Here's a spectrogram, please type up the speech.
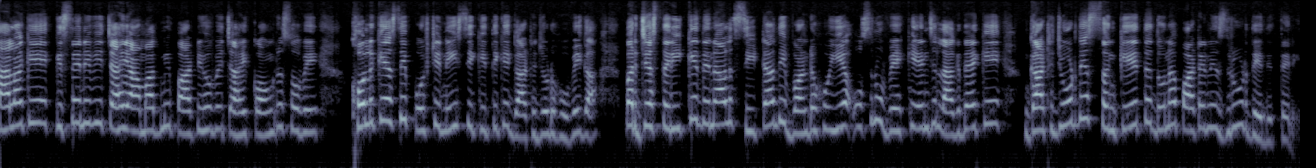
ਹਾਲਾਂਕਿ ਕਿਸੇ ਨੇ ਵੀ ਚਾਹੇ ਆਮ ਆਦਮੀ ਪਾਰਟੀ ਹੋਵੇ ਚਾਹੇ ਕਾਂਗਰਸ ਹੋਵੇ ਖੁੱਲ ਕੇ ਅਸੀਂ ਪੁਸ਼ਟੀ ਨਹੀਂ ਸੀ ਕੀਤੀ ਕਿ ਗੱਠਜੋੜ ਹੋਵੇਗਾ। ਪਰ ਜਿਸ ਤਰੀਕੇ ਦੇ ਨਾਲ ਸੀਟਾਂ ਦੀ ਵੰਡ ਹੋਈ ਹੈ ਉਸ ਨੂੰ ਵੇਖ ਕੇ ਇੰਜ ਲੱਗਦਾ ਹੈ ਕਿ ਗੱਠਜੋੜ ਦੇ ਸੰਕੇਤ ਦੋਨਾਂ ਪਾਰਟੀਆਂ ਨੇ ਜ਼ਰੂਰ ਦੇ ਦਿੱਤੇ ਨੇ।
